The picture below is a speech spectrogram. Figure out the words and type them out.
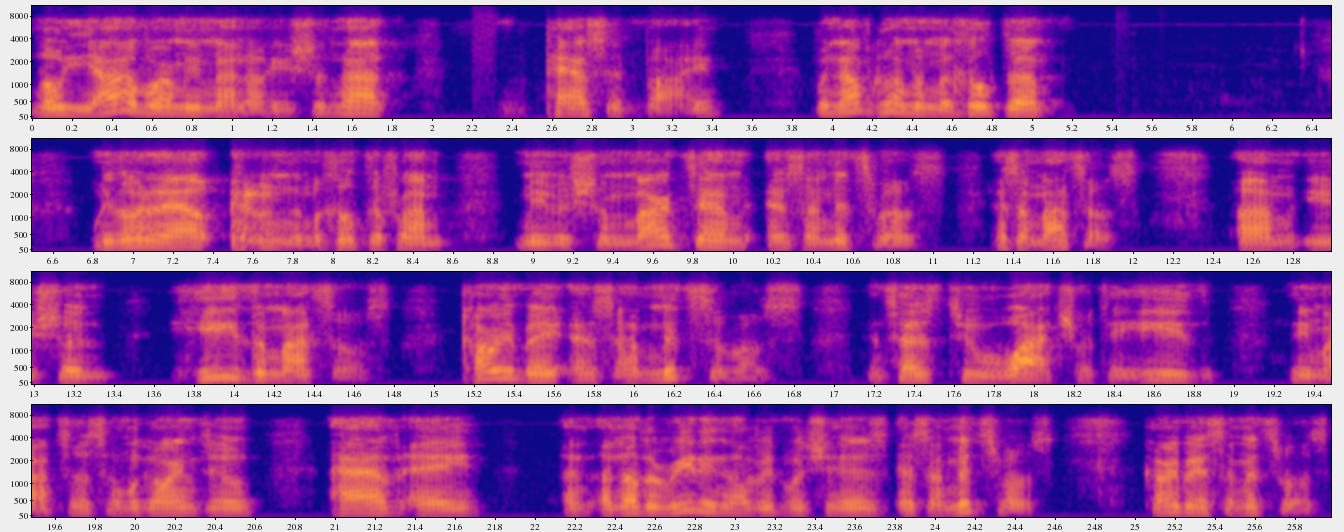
lo yavor mimena, he should not pass it by. Navklam and Mechilta, we learn it out the Mechilta from Mivishamartem as a mitzvos, as a matzos. Um, you should heed the matzos. Karibe as a mitzvos. It says to watch or to heed the matzos. And we're going to have a an, another reading of it, which is as a mitzvos. Karibe as a mitzvos.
